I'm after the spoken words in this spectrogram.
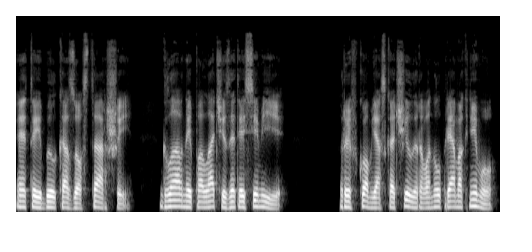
Это и был Козов-старший, главный палач из этой семьи. Рывком я вскочил и рванул прямо к нему.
